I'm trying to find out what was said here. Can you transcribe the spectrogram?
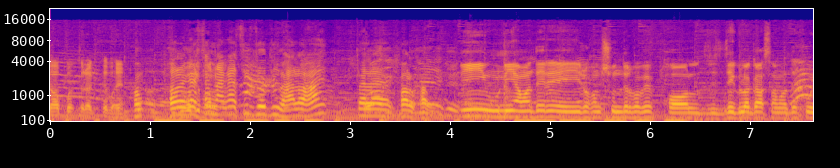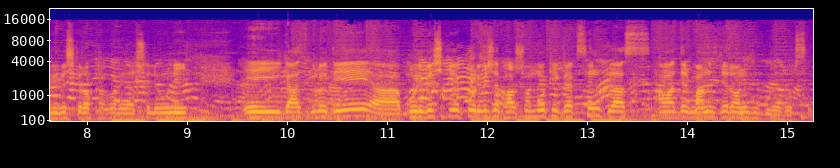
অব্যাহত রাখতে পারেন। যদি ভালো হয় তাহলে ফল খাব। উনি উনি আমাদের এইরকম সুন্দরভাবে ফল যেগুলো গাছ আমাদের পরিবেশকে রক্ষা করে আসলে উনি এই গাছগুলো দিয়ে আহ, পরিবেশকে পরিবেশের ভারসাম্য ঠিক রাখছেন প্লাস আমাদের মানুষদের অনেক উপকার করছেন।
